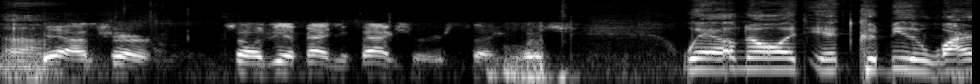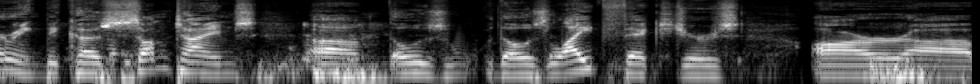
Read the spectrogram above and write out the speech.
Um, yeah, I'm sure. So it'd be a manufacturer's thing, which Well, no, it, it could be the wiring because sometimes um, those those light fixtures are uh,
